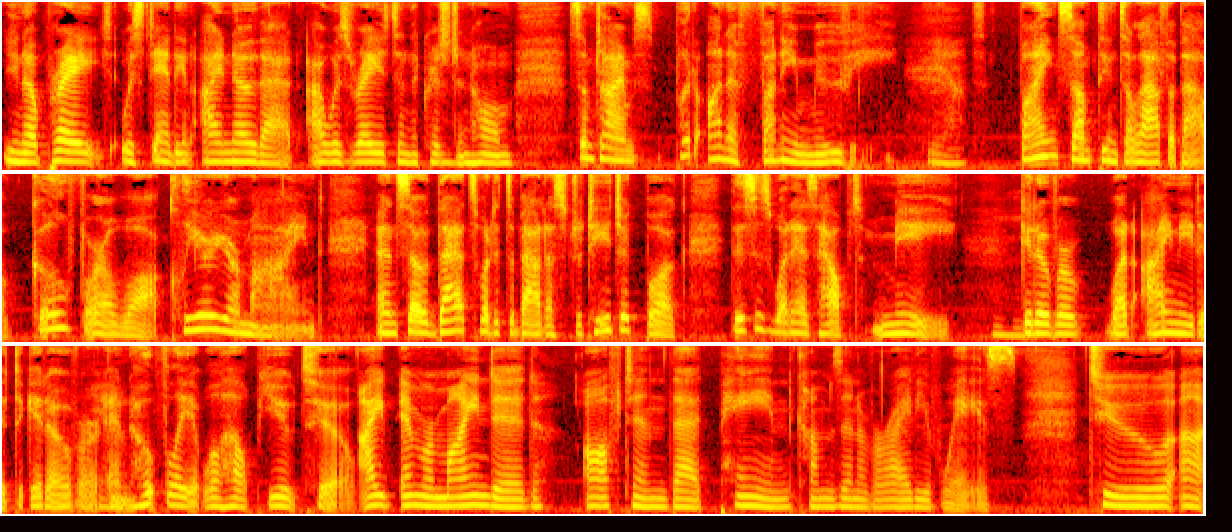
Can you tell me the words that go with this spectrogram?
You know, pray withstanding. I know that. I was raised in the Christian mm-hmm. home. Sometimes put on a funny movie. Yeah. Find something to laugh about. Go for a walk. Clear your mind. And so that's what it's about a strategic book. This is what has helped me. Mm-hmm. get over what I needed to get over. Yeah. And hopefully it will help you too. I am reminded often that pain comes in a variety of ways to uh,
